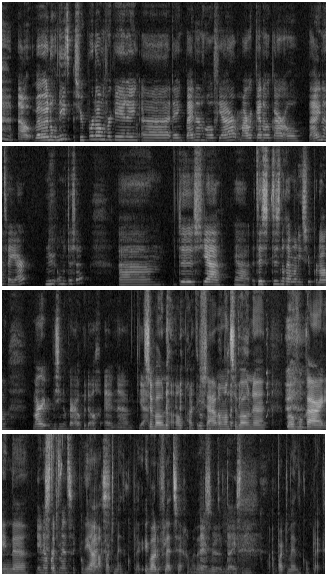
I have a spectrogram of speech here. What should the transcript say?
nou, we hebben nog niet super lang verkering. eh, Ik denk bijna een half jaar. Maar we kennen elkaar al bijna twee jaar. Nu ondertussen. Ehm, dus ja, ja het, is, het is nog helemaal niet super lang. Maar we zien elkaar elke dag. En ehm, ja, Ze wonen al praktisch samen, want ze wonen boven elkaar in de in een appartementencomplex. ja, appartementencomplex. Ik wou de flat zeggen, maar dat Nee, is maar natuurlijk dat niet. is niet. appartementencomplex.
